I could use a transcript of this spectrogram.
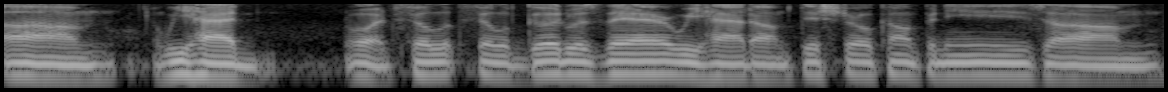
um, we had what Philip Philip Good was there. We had um, distro companies. Um,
